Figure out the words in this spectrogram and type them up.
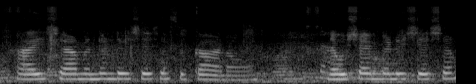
hi Shyam. എന്തുണ്ട് വിശേഷം? സുഖാണോ? നൗഷ എന്തുണ്ട് വിശേഷം?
